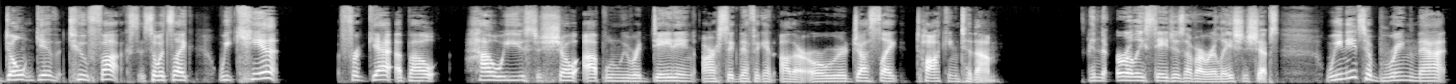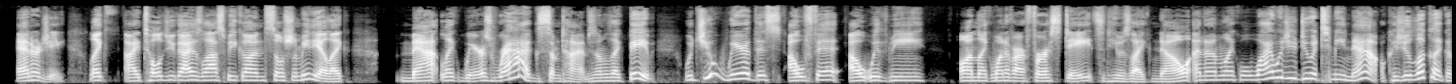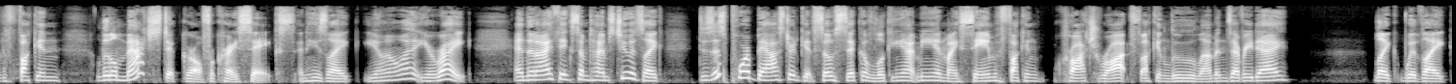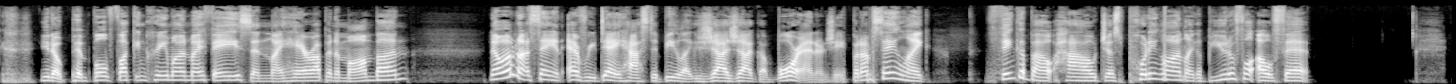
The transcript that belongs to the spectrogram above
don't give two fucks. So it's like we can't forget about how we used to show up when we were dating our significant other or we were just like talking to them in the early stages of our relationships. We need to bring that energy. Like I told you guys last week on social media, like Matt like wears rags sometimes. And I was like, babe, would you wear this outfit out with me on like one of our first dates? And he was like, no. And I'm like, well, why would you do it to me now? Because you look like the fucking little matchstick girl, for Christ's sakes. And he's like, you know what? You're right. And then I think sometimes too, it's like, does this poor bastard get so sick of looking at me in my same fucking crotch rot fucking Lululemons every day? Like with like, you know, pimple fucking cream on my face and my hair up in a mom bun. Now, I'm not saying every day has to be like Zsa Zsa Gabor energy, but I'm saying like, think about how just putting on like a beautiful outfit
